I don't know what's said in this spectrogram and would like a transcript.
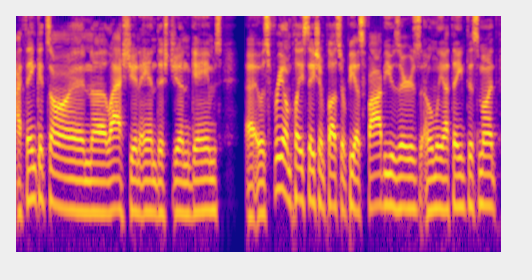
I think it's on uh, last gen and this gen games. Uh, it was free on PlayStation Plus for PS5 users only, I think, this month.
